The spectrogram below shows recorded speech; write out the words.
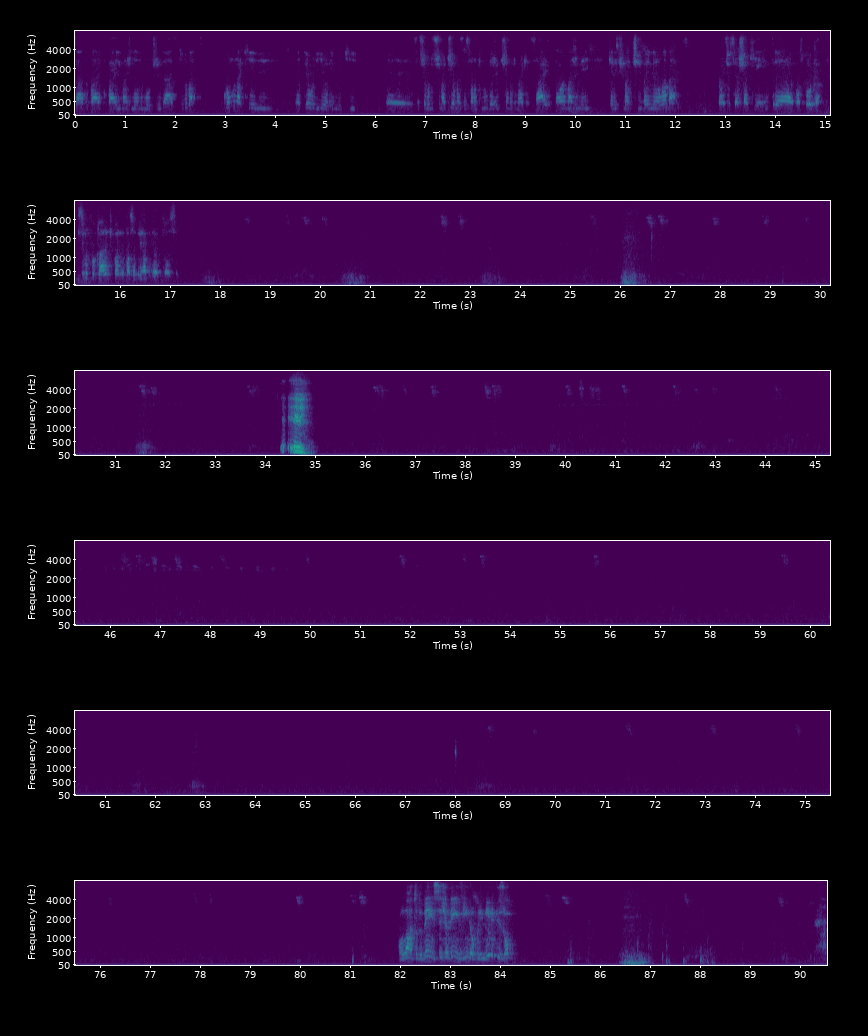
o entrevistado vai, vai imaginando um monte de dados e tudo mais. Como naquele, na teoria, eu lembro que é, vocês chamam de estimativa, mas vocês falam que muita gente chama de market size, então eu imaginei que era estimativa e não análise. Mas se você achar que entra, posso colocar. E se não for claro, eu posso abrir rapidão para você. Tudo bem? Seja bem-vindo ao primeiro episódio.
